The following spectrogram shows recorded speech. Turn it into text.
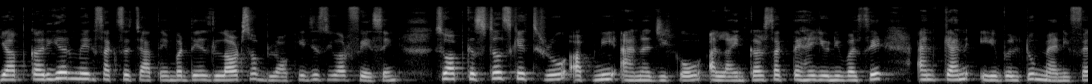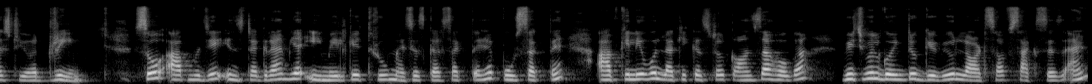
या आप करियर में सक्सेस चाहते हैं but there is lots of blockages you are facing so आप क्रिस्टल्स के थ्रू अपनी एनर्जी को अलाइन कर सकते हैं यूनिवर्स से and can able to manifest your dream so so, आप मुझे इंस्टाग्राम या ईमेल के थ्रू मैसेज कर सकते हैं पूछ सकते हैं। आपके लिए वो लकी क्रिस्टल कौन सा होगा? Which will going to give you lots of success and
